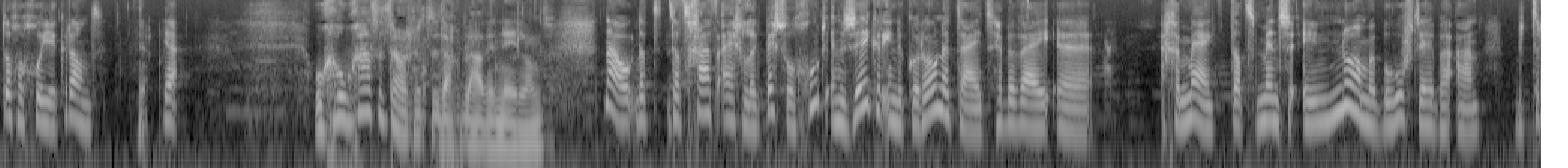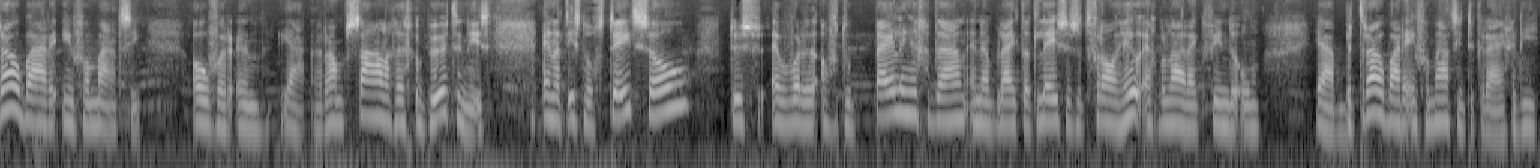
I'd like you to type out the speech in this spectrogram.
toch een goede krant. Ja. ja. Hoe, hoe gaat het trouwens met de dagbladen in Nederland? Nou, dat, dat gaat eigenlijk best wel goed. En zeker in de coronatijd hebben wij uh, gemerkt dat mensen enorme behoefte hebben aan betrouwbare informatie over een ja, rampzalige gebeurtenis. En dat is nog steeds zo. Dus er worden af en toe peilingen gedaan. En dan blijkt dat lezers het vooral heel erg belangrijk vinden om ja, betrouwbare informatie te krijgen. Die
